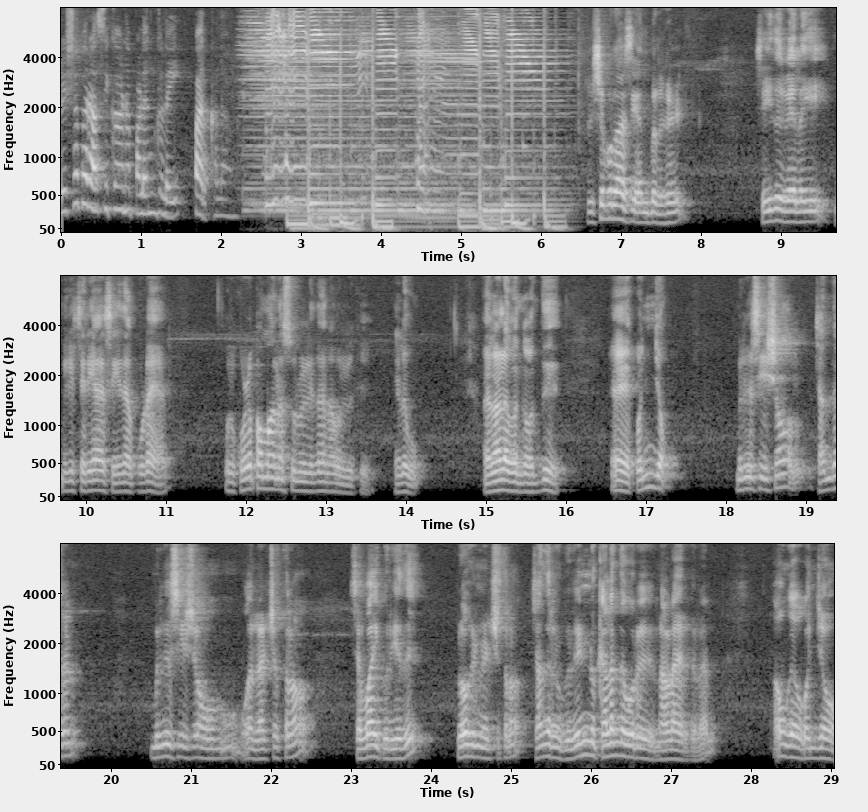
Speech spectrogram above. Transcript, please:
ரிஷப ராசிக்கான பலன்களை பார்க்கலாம். ரிஷபராசி அன்பர்கள் செய்த வேலையை மிகச்சரியாக செய்தால் கூட ஒரு குழப்பமான சூழ்நிலை தான் அவர்களுக்கு நிலவும். அதனால் அவங்க வந்து கொஞ்சம் மிருகசீஷம் சந்திரன் மிருகசீஷம் நட்சத்திரம் செவ்வாய்க்குரியது ரோகிணி நட்சத்திரம் சந்திரனுக்கு ரெண்டும் கலந்த ஒரு நாளாக இருக்கிறதால் அவங்க கொஞ்சம்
